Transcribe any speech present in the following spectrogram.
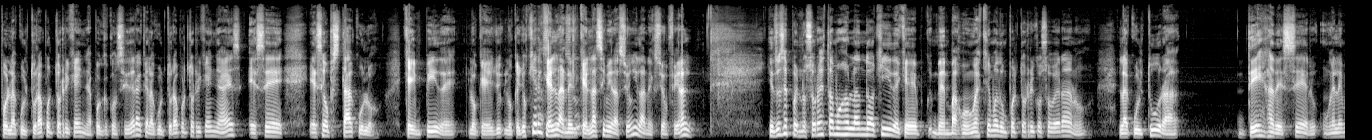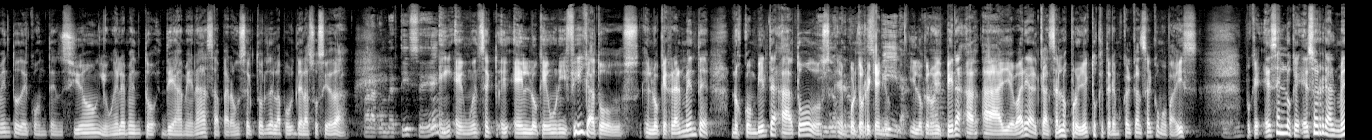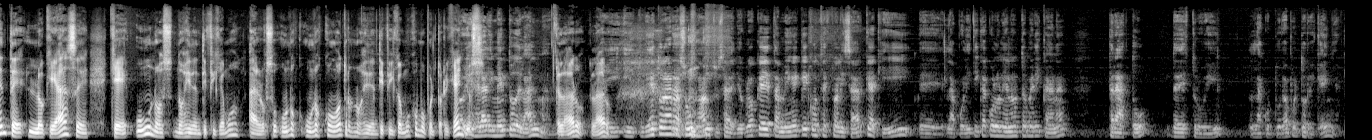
por la cultura puertorriqueña, porque considera que la cultura puertorriqueña es ese, ese obstáculo que impide lo que ellos, lo que ellos quieren, que es, la, que es la asimilación y la anexión final. Y entonces, pues nosotros estamos hablando aquí de que bajo un esquema de un Puerto Rico soberano, la cultura deja de ser un elemento de contención y un elemento de amenaza para un sector de la, de la sociedad. Para convertirse en... En, un en lo que unifica a todos, en lo que realmente nos convierte a todos en puertorriqueños y lo que nos inspira a, a llevar y a alcanzar los proyectos que tenemos que alcanzar como país. Porque eso es, lo que, eso es realmente lo que hace que unos nos identifiquemos, a los, unos, unos con otros nos identifiquemos como puertorriqueños. es el alimento del alma. Claro, claro. Y, tú tienes toda la razón, Juan. O sea, yo creo que también hay que contextualizar que aquí eh, la política colonial norteamericana trató de destruir la cultura puertorriqueña.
